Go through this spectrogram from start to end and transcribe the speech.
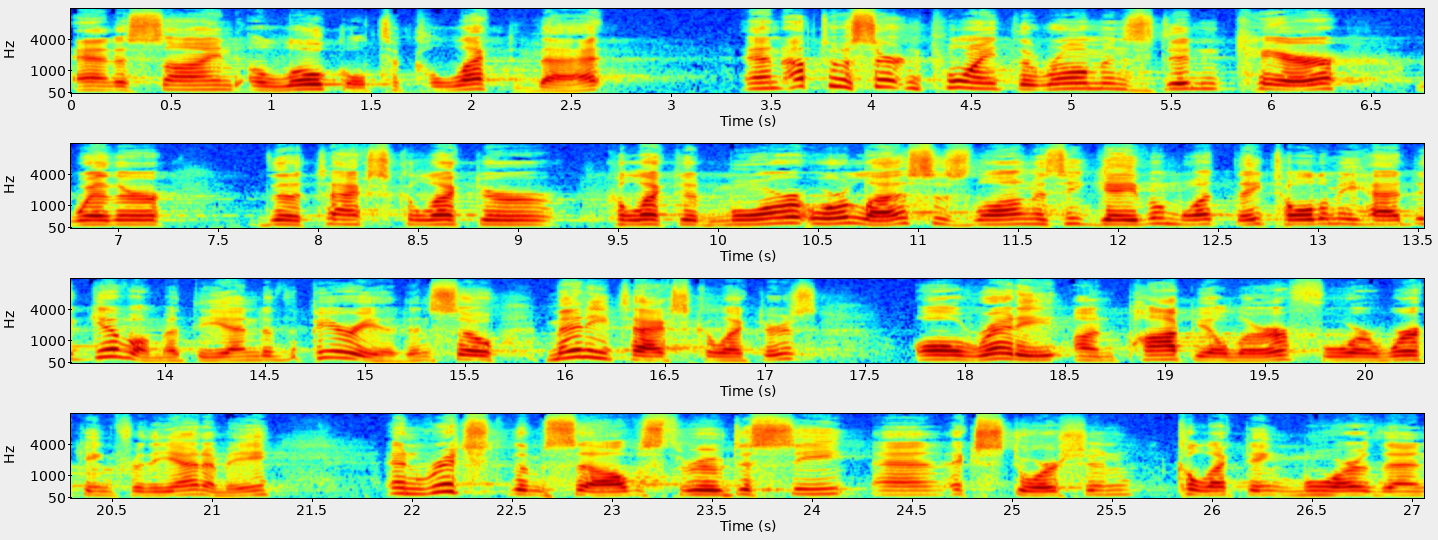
and assigned a local to collect that. And up to a certain point, the Romans didn't care whether the tax collector collected more or less as long as he gave them what they told him he had to give them at the end of the period. And so many tax collectors, already unpopular for working for the enemy, enriched themselves through deceit and extortion, collecting more than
